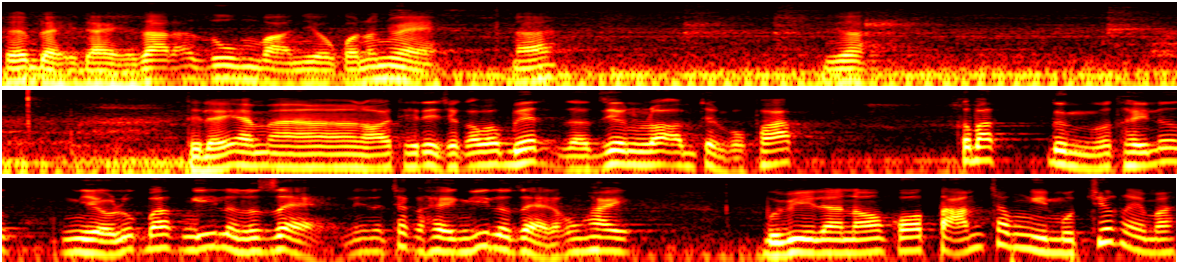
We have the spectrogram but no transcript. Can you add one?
Thế em đẩy đẩy ra đã zoom vào nhiều quá nó nhòe. Đấy. Chưa? Thì đấy em à, nói thế để cho các bác biết Giờ riêng loa âm trần của Pháp Các bác đừng có thấy nó Nhiều lúc bác nghĩ là nó rẻ Nên là chắc là hay nghĩ là rẻ là không hay. Bởi vì là nó có 800 nghìn một chiếc này mà.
